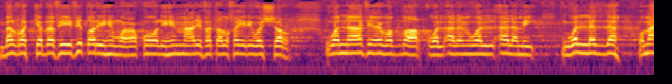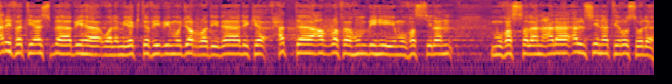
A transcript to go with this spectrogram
بل ركب في فطرهم وعقولهم معرفة الخير والشر والنافع والضار والألم والألم واللذة ومعرفة أسبابها ولم يكتف بمجرد ذلك حتى عرفهم به مفصلا مفصلا على ألسنة رسله.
